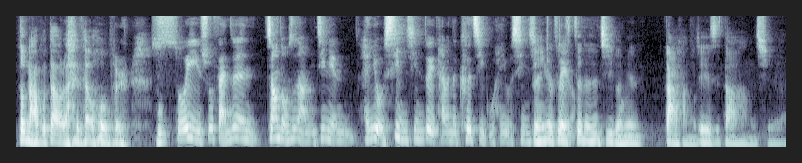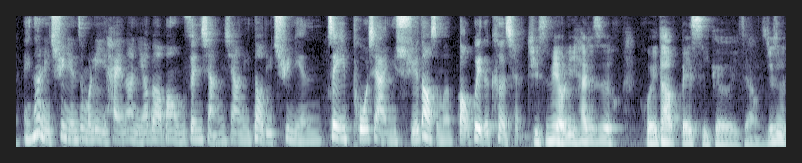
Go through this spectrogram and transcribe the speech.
都拿不到了，还在 over。所以说，反正张董事长，你今年很有信心，对台湾的科技股很有信心对，因为。这真的是基本面大行，这也是大行情了。哎，那你去年这么厉害，那你要不要帮我们分享一下，你到底去年这一波下来，你学到什么宝贵的课程？其实没有厉害，就是回到 basic 而已，这样子。就是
